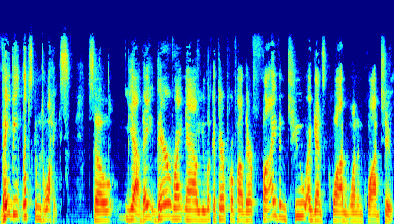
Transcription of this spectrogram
they beat Lipscomb twice. So yeah, they they're right now. You look at their profile; they're five and two against Quad One and Quad Two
